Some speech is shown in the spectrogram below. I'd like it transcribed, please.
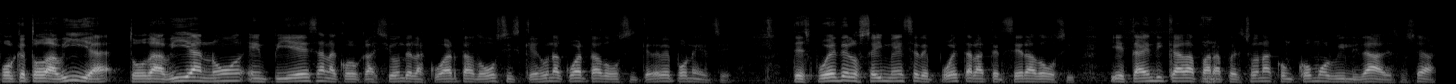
Porque todavía, todavía no empiezan la colocación de la cuarta dosis, que es una cuarta dosis que debe ponerse después de los seis meses de la tercera dosis y está indicada para personas con comorbilidades, o sea,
